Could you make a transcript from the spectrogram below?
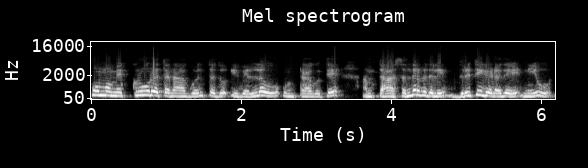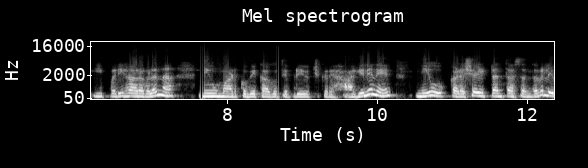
ಒಮ್ಮೊಮ್ಮೆ ಕ್ರೂರತನ ಆಗುವಂಥದ್ದು ಇವೆಲ್ಲವೂ ಉಂಟಾಗುತ್ತೆ. ಅಂತಹ ಸಂದರ್ಭದಲ್ಲಿ ಧೃತಿಗೆಡದೆ ನೀವು ಈ ಪರಿಹಾರಗಳನ್ನ ನೀವು ಮಾಡ್ಕೋಬೇಕಾಗುತ್ತೆ ಪ್ರಿಯ ವೀಕ್ಷಕರೇ. ಹಾಗೇನೇನೆ ನೀವು ಕಳಶ ಇಟ್ಟಂತಹ ಸಂದರ್ಭದಲ್ಲಿ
